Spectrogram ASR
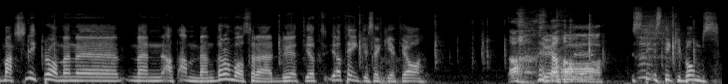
matchen gick bra, men, eh, men att använda dem var sådär... Du vet, jag, jag tänker så GTA. Ja, Ja. Ja. St sticky bombs.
